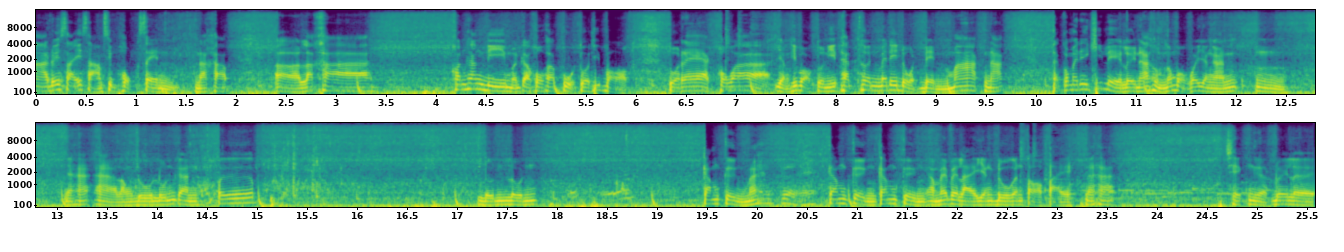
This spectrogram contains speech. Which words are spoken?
มาด้วยไซส์ 36 เซนนะครับราคา ค่อนข้างดีเหมือนกับโคคากุตัวที่บอกตัวแรก เพราะว่าอย่างที่บอกตัวนี้แพทเทิร์นไม่ได้โดดเด่นมากนัก แต่ก็ไม่ได้ขี้เหร่เลยนะ ผมต้องบอกว่าอย่างนั้น อืมนะฮะอ่าลองดูลุ้นกันปึ๊บลุ้นลุ้นกำกึ่งไหมกำกึ่งกำกึ่งอะไม่เป็นไรยังดูกันต่อไปนะฮะเช็คเหงือกด้วยเลย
